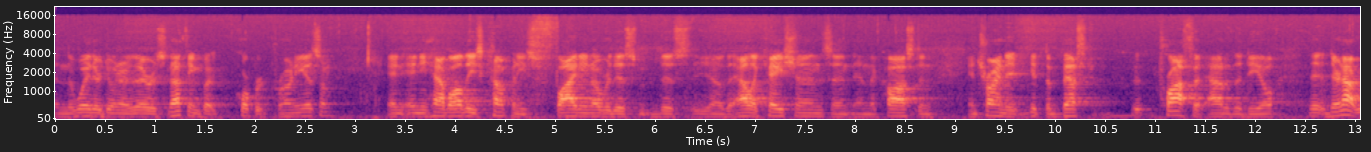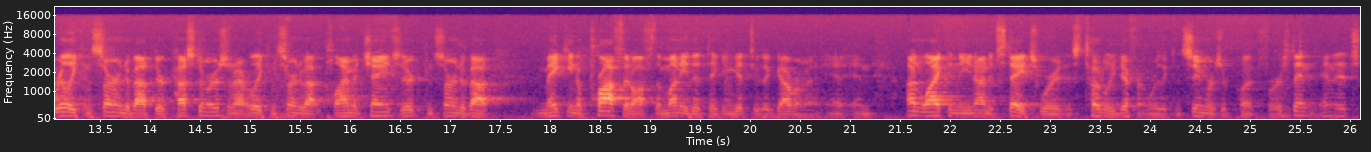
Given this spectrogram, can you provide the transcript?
and, the way they're doing it there is nothing but corporate cronyism. And, and you have all these companies fighting over this, this you know, the allocations and, and the cost. And, and trying to get the best profit out of the deal. they- they're not really concerned about their customers, they're not really concerned about climate change, they're concerned about making a profit off the money that they can get through the government. And, and unlike in the United States, where it is totally different, where the consumers are put first, and, and it's,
